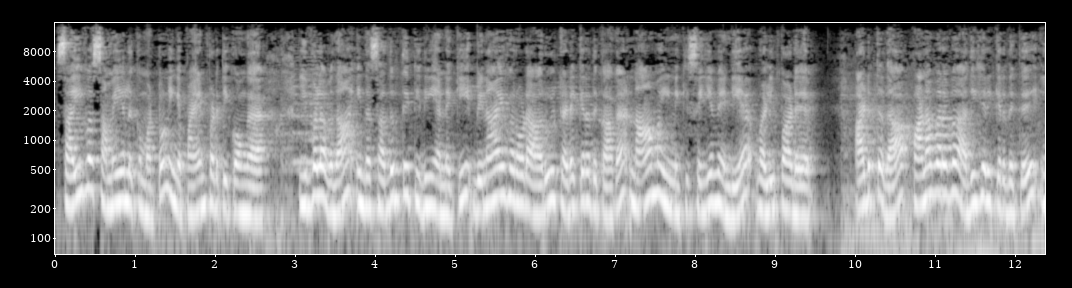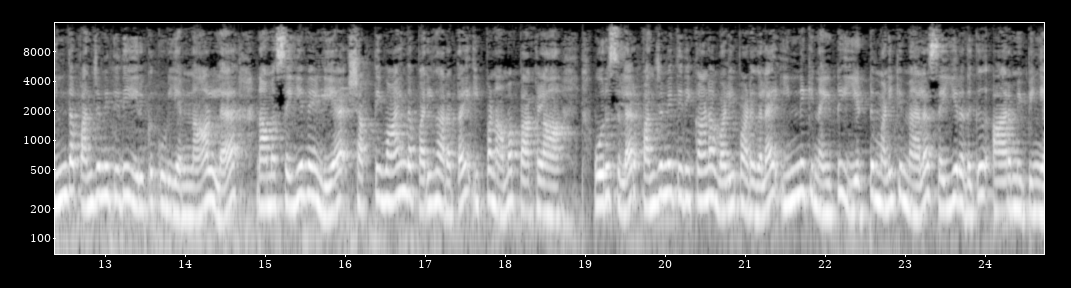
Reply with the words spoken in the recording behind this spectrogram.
சைவ சமையலுக்கு மட்டும் நீங்க பயன்படுத்திக்கோங்க. இவ்வளவுதான் இந்த சதுர்த்தி திதி அன்னைக்கு விநாயகரோட அருள் கிடைக்கிறதுக்காக நாம இன்னைக்கு செய்ய வேண்டிய வழிபாடு. அடுத்ததா பணவரவு அதிகரிக்கிறதுக்கு இந்த பஞ்சமி திதி இருக்கக்கூடிய நாள்ல நாம செய்ய வேண்டிய சக்தி வாய்ந்த பரிகாரத்தை இப்ப நாம பார்க்கலாம். ஒரு சிலர் பஞ்சமி திதிக்கான வழிபாடுகளை இன்னைக்கு நைட்டு எட்டு மணிக்கு மேல செய்யறதுக்கு ஆரம்பிப்பீங்க.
